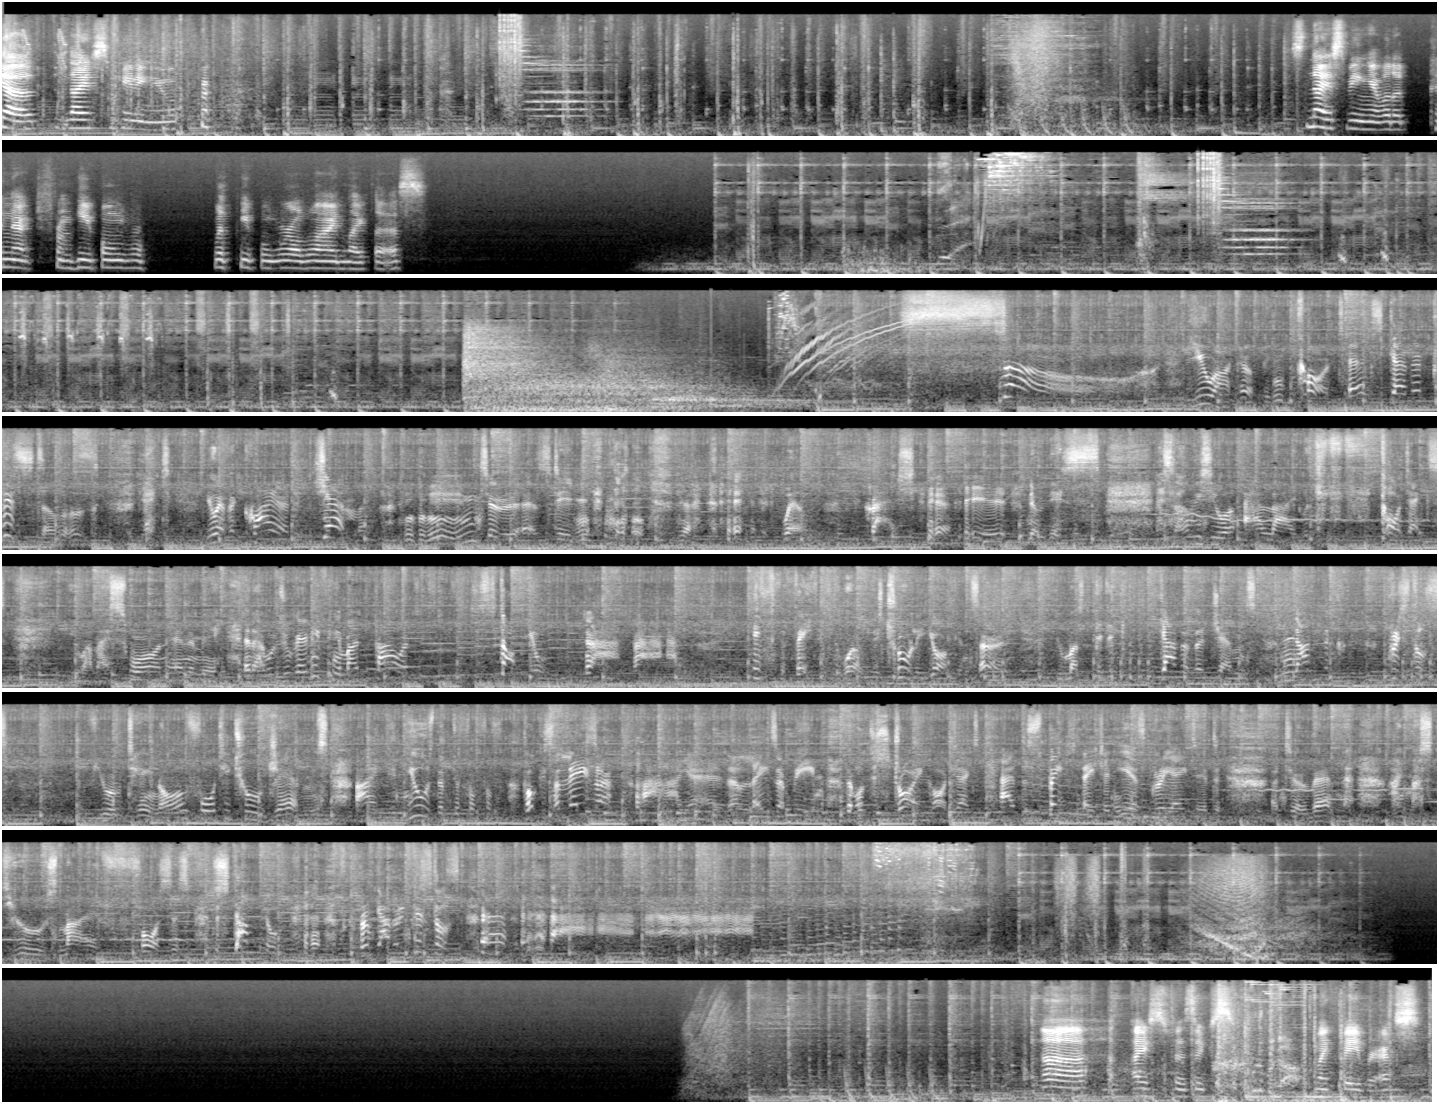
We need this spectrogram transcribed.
Yeah, nice meeting you. it's nice being able to connect from people with people worldwide like this. Forces to stop you from gathering crystals. Uh, ice physics. My favorite.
